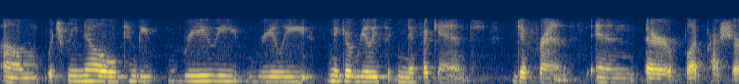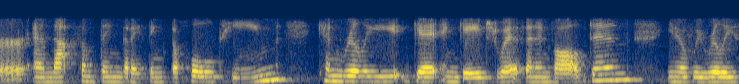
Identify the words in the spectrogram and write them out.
um, which we know can be really, really make a really significant difference in their blood pressure. And that's something that I think the whole team can really get engaged with and involved in. You know, if we really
